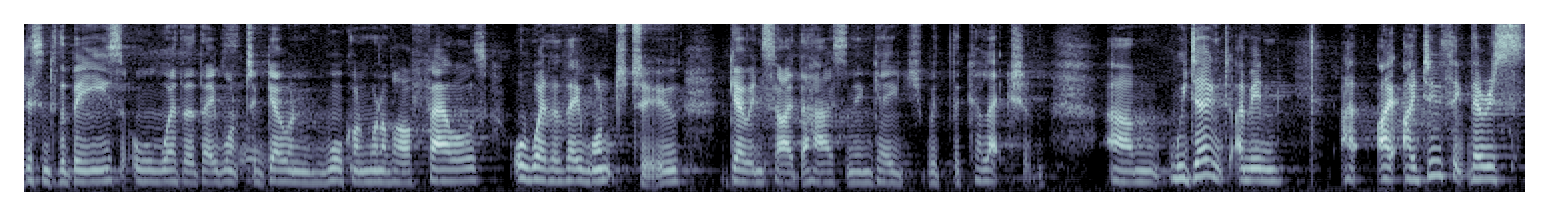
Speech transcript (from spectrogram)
listen to the bees, or whether they want to go and walk on one of our fells, or whether they want to go inside the house and engage with the collection. Um, we don't, I mean, I, I do think there is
